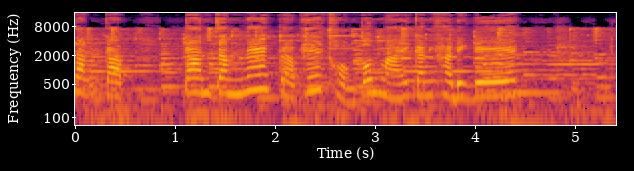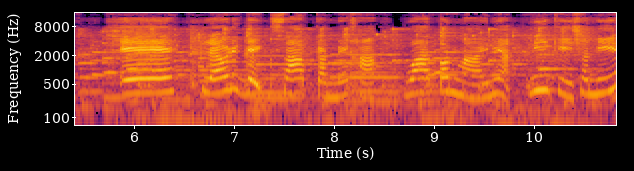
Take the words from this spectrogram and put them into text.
จักกับการจำแนกประเภทของต้นไม้กันค่ะเด็กๆ เอ แล้วเด็กๆทราบกันไหมคะ ว่าต้นไม้เนี่ยมีกี่ชนิด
